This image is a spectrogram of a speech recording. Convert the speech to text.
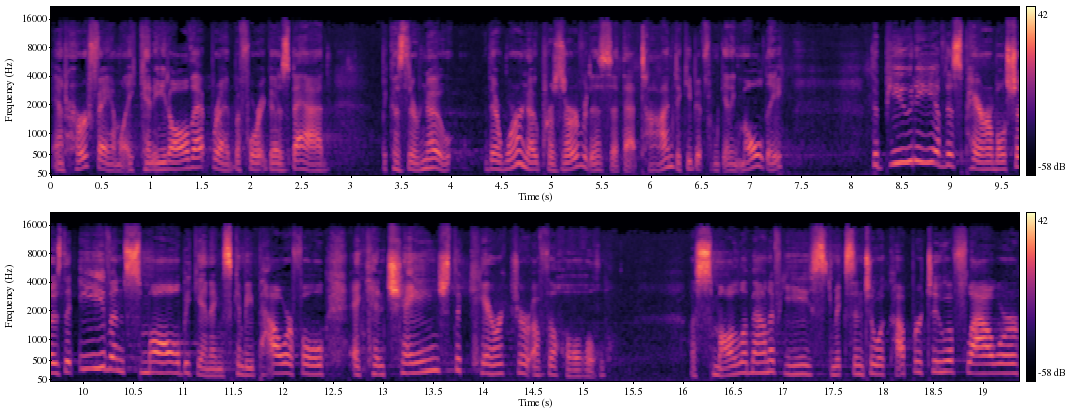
and her family can eat all that bread before it goes bad because there, no, there were no preservatives at that time to keep it from getting moldy. The beauty of this parable shows that even small beginnings can be powerful and can change the character of the whole a small amount of yeast mixed into a cup or two of flour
